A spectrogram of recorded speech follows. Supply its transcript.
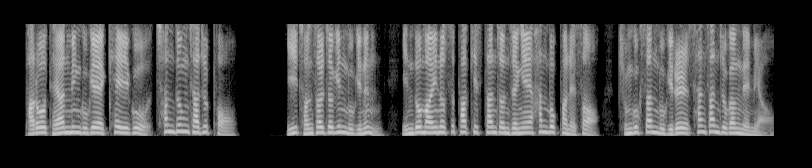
바로 대한민국의 K9 천둥 자주포. 이 전설적인 무기는 인도 마이너스 파키스탄 전쟁의 한복판에서 중국산 무기를 산산조각 내며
